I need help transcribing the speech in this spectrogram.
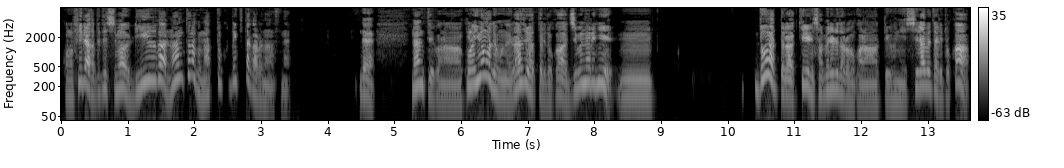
このフィラーが出てしまう理由がなんとなく納得できたからなんですね。で、なんていうかな、この今までもね、ラジオやったりとか、自分なりに、うーん、どうやったら綺麗に喋れるだろうかなっていうふうに調べたりとか、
